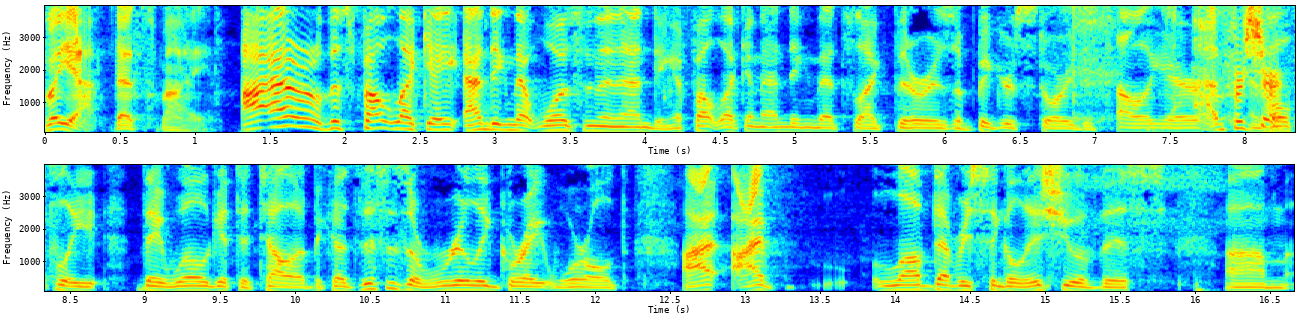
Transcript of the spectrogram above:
but yeah, that's my. I, I don't know. This felt like a ending that wasn't an ending. It felt like an ending that's like there is a bigger story to tell here. Uh, for and sure. Hopefully, they will get to tell it because this is a really great world. I I've loved every single issue of this. Um,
